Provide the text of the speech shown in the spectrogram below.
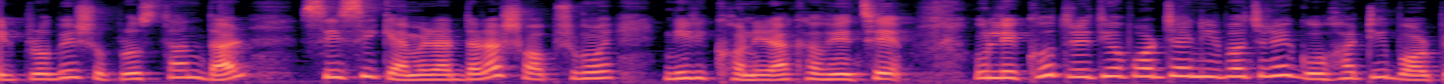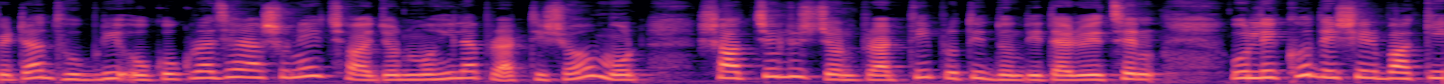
এর প্রবেশ ও প্রস্থান দ্বার সিসি ক্যামেরার দ্বারা সবসময় নিরীক্ষণে রাখা হয়েছে। উল্লেখ্য, তৃতীয় পর্যায়ে নির্বাচনে গৌহাটি, বরপেটা, ধুবড়ি ও কোকরাঝার আসনে ছয়জন মহিলা প্রার্থী সহ মোট সাতচল্লিশ জন প্রার্থী প্রতিদ্বন্দ্বিতায় রয়েছেন। উল্লেখ্য, দেশের বাকি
